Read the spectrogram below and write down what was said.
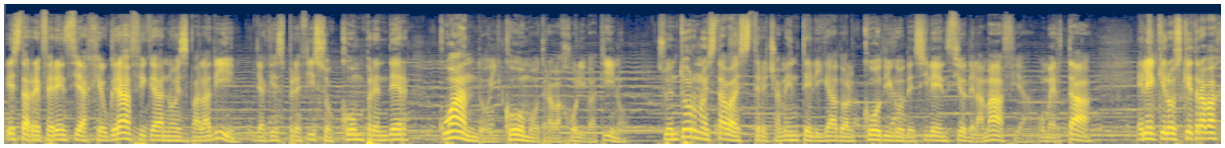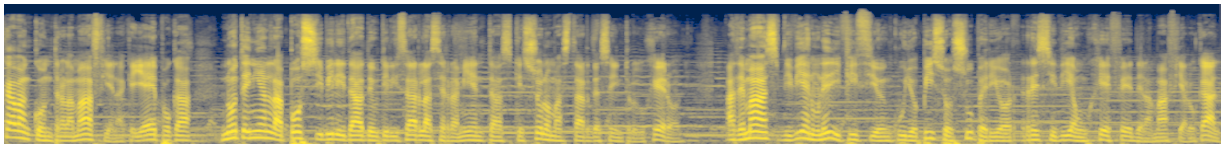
Esta referencia geográfica no es baladí, ya que es preciso comprender cuándo y cómo trabajó Livatino. Su entorno estaba estrechamente ligado al código de silencio de la mafia, omertà, en el que los que trabajaban contra la mafia en aquella época no tenían la posibilidad de utilizar las herramientas que solo más tarde se introdujeron. Además, vivía en un edificio en cuyo piso superior residía un jefe de la mafia local.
